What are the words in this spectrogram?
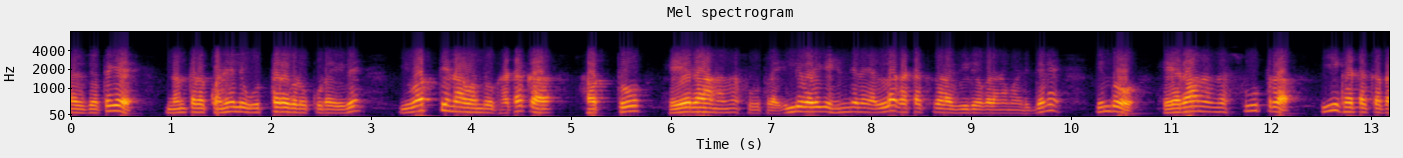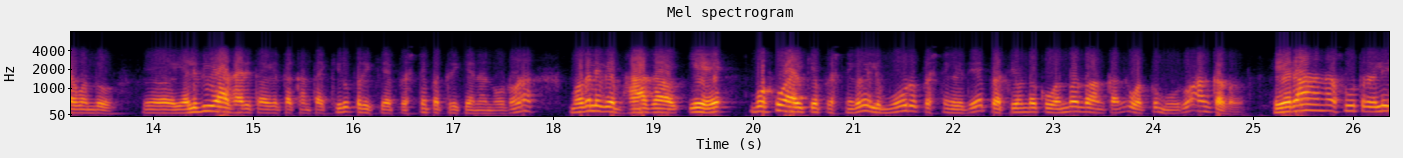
ಅದರ ಜೊತೆಗೆ ನಂತರ ಕೊನೆಯಲ್ಲಿ ಉತ್ತರಗಳು ಕೂಡ ಇವೆ. ಇವತ್ತಿನ ಒಂದು ಘಟಕ ಹತ್ತು ಹೇರಾನನ ಸೂತ್ರ. ಇಲ್ಲಿವರೆಗೆ ಹಿಂದಿನ ಎಲ್ಲ ಘಟಕಗಳ ವಿಡಿಯೋಗಳನ್ನು ಮಾಡಿದ್ದೇನೆ. ಇಂದು ಹೇರಾನನ ಸೂತ್ರ ಈ ಘಟಕದ ಒಂದು ಎಲ್ ಬಿ ಆಧಾರಿತವಾಗಿರ್ತಕ್ಕಂಥ ಕಿರು ಪರೀಕ್ಷೆಯ ಪ್ರಶ್ನೆ ಪತ್ರಿಕೆಯನ್ನು ನೋಡೋಣ. ಮೊದಲಿಗೆ ಭಾಗ ಎ, ಬಹು ಆಯ್ಕೆ ಪ್ರಶ್ನೆಗಳು. ಇಲ್ಲಿ ಮೂರು ಪ್ರಶ್ನೆಗಳಿದೆ. ಪ್ರತಿಯೊಂದಕ್ಕೂ ಒಂದೊಂದು ಅಂಕ ಅಂದ್ರೆ ಒಟ್ಟು ಮೂರು ಅಂಕಗಳು. ಹೇರಾನನ ಸೂತ್ರದಲ್ಲಿ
